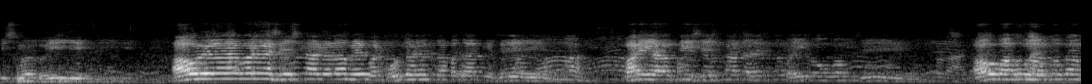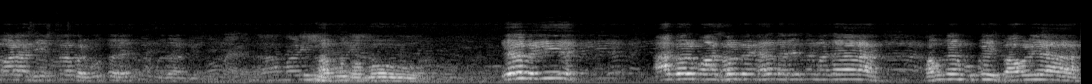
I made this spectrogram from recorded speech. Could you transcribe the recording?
ઈશ્વરભાઈ. આવો વેળાએ મારા શેષના વેલાભાઈ ભરપૂર દરેકના બધા કે છે. મારી આવતી શેષના દરેકનો ભાઈ રોગમ છે. આવો બાબુ કા મારા શેષના ભરભૂત દરેકના બધા કે છે. બાબુ બાબુ. એ ભાઈ આગળ પાછળ બેઠા દરેકને મજા સૌને મુકેશ બાવળિયા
